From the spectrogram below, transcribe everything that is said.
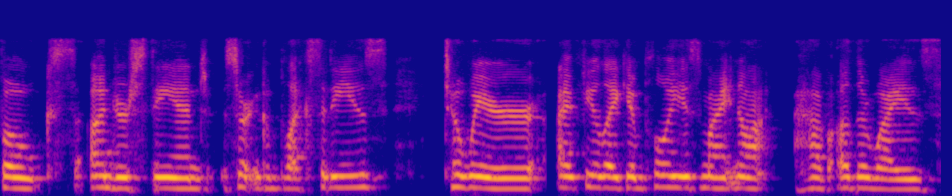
folks understand certain complexities to where I feel like employees might not have otherwise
